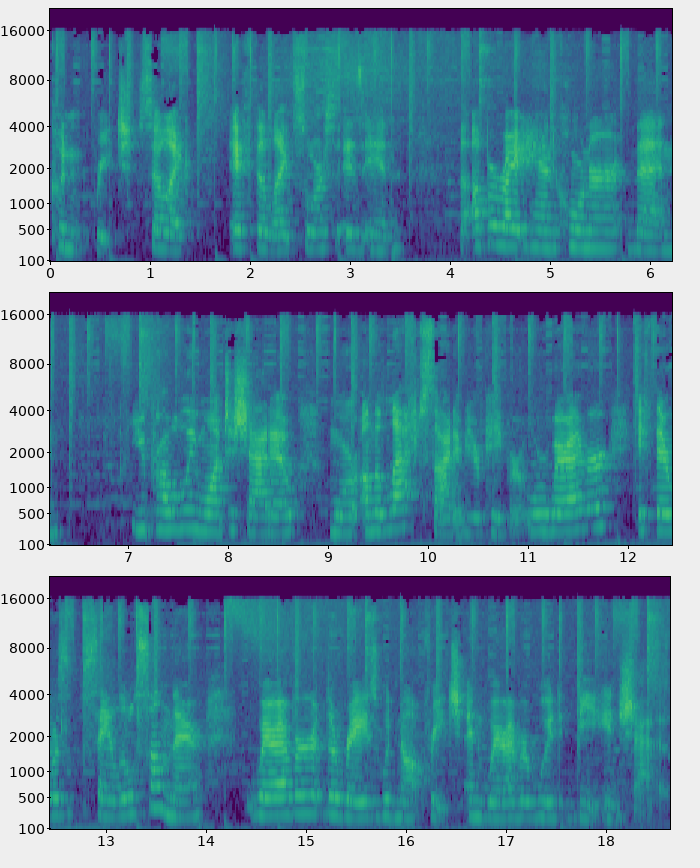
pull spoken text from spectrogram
couldn't reach. So like if the light source is in the upper right hand corner, then you probably want to shadow more on the left side of your paper or wherever, if there was say a little sun there, wherever the rays would not reach and wherever would be in shadow.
